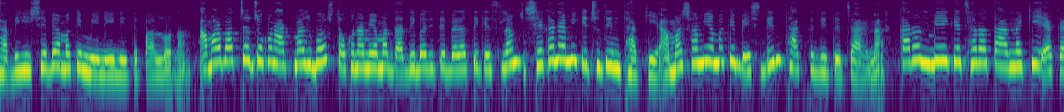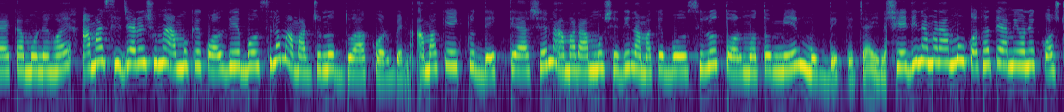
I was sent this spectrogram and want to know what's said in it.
ভাবি হিসেবে আমাকে মেনেই নিতে পারল না। আমার বাচ্চার যখন আট মাস বয়স, তখন আমি আমার দাদি বাড়িতে বেড়াতে গেছিলাম। সেখানে আমি কিছুদিন থাকি। আমার স্বামী আমাকে বেশি দিন থাকতে দিতে চায় না। কারণ মেয়েকে ছাড়া তার নাকি একা একা মনে হয়। আমার সিজারের সময় আম্মুকে কল দিয়ে বলছিলাম, আমার জন্য দোয়া করবেন। আমাকে একটু দেখতে আসেন। আমার আম্মু সেদিন আমাকে বলছিল, তোর মতো মেয়ের মুখ দেখতে চাই না। সেদিন আমার আম্মুর কথাতে আমি অনেক কষ্ট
